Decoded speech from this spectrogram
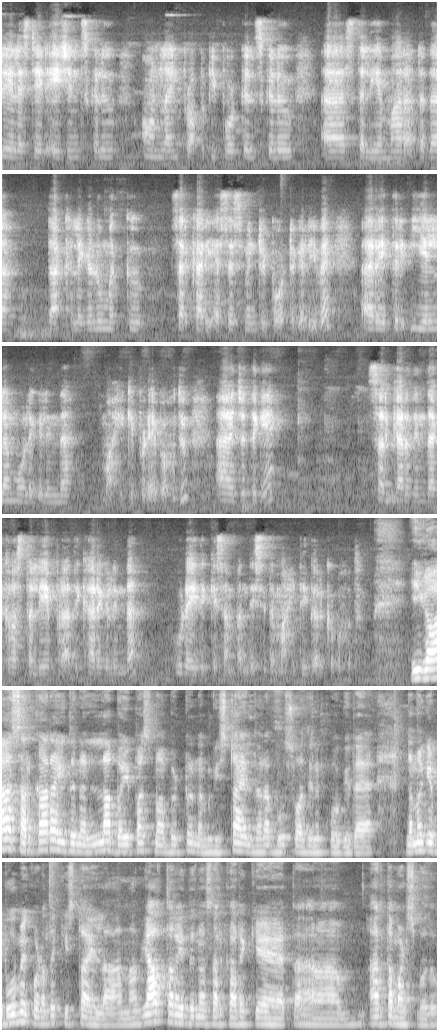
ರಿಯಲ್ ಎಸ್ಟೇಟ್ ಏಜೆಂಟ್ಸ್ಗಳು ಆನ್ಲೈನ್ ಪ್ರಾಪರ್ಟಿ ಪೋರ್ಟಲ್ಸ್ಗಳು ಸ್ಥಳೀಯ ಮಾರಾಟದ ದಾಖಲೆಗಳು ಮತ್ತು ಸರ್ಕಾರಿ ಅಸೆಸ್ಮೆಂಟ್ ರಿಪೋರ್ಟ್ಗಳಿವೆ ರೈತರು ಈ ಎಲ್ಲ ಮೂಲಗಳಿಂದ ಮಾಹಿತಿ ಪಡೆಯಬಹುದು. ಜೊತೆಗೆ ಸರ್ಕಾರದಿಂದ ಸ್ಥಳೀಯ ಪ್ರಾಧಿಕಾರಗಳಿಂದ ಕೂಡ ಇದಕ್ಕೆ ಸಂಬಂಧಿಸಿದ ಮಾಹಿತಿ ದೊರಕಬಹುದು. ಈಗ ಸರ್ಕಾರ ಇದನ್ನೆಲ್ಲ ಬೈಪಾಸ್ ಮಾಡಿಬಿಟ್ಟು ನಮ್ಗೆ ಇಷ್ಟ ಇಲ್ದರ ಭೂ ಸ್ವಾಧೀನಕ್ಕೆ ಹೋಗಿದೆ. ನಮಗೆ ಭೂಮಿ ಕೊಡೋದಕ್ಕೆ ಇಷ್ಟ ಇಲ್ಲ. ನಾವು ಯಾವ ಥರ ಇದನ್ನು ಸರ್ಕಾರಕ್ಕೆ ಅರ್ಥ ಮಾಡಿಸ್ಬೋದು?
